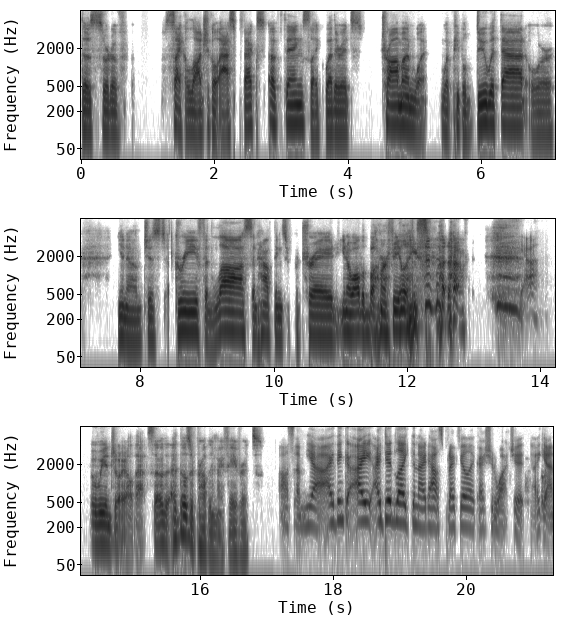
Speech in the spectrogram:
those sort of psychological aspects of things like whether it's trauma and what what people do with that or you know just grief and loss and how things are portrayed you know all the bummer feelings but, um, Yeah. but we enjoy all that so th- those are probably my favorites Awesome. Yeah. I think I, I did like The Night House, but I feel like I should watch it again.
